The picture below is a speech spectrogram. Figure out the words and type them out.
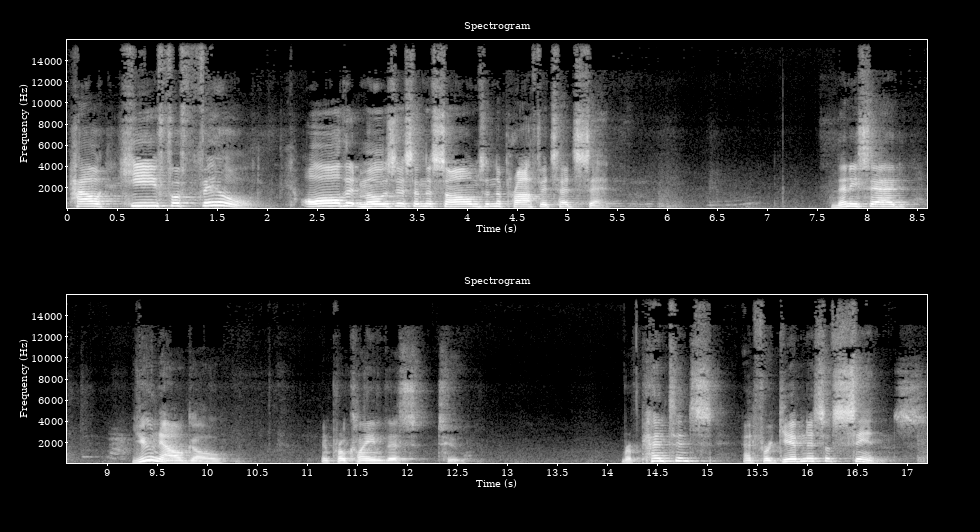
how he fulfilled all that Moses and the Psalms and the prophets had said. And then he said, You now go and proclaim this too repentance and forgiveness of sins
